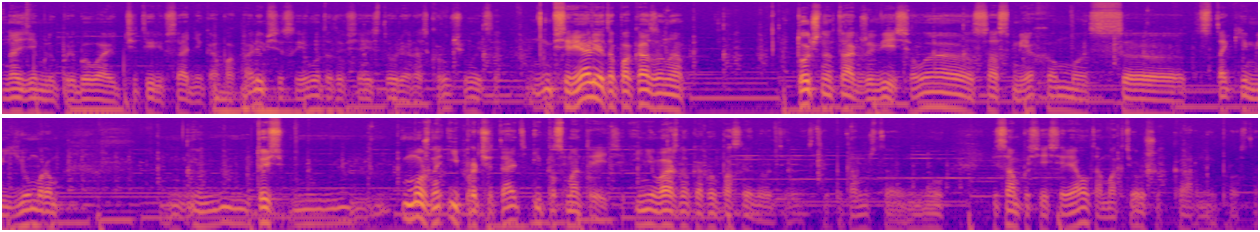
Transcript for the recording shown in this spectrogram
на землю прибывают четыре всадника апокалипсиса, и вот эта вся история раскручивается. В сериале это показано точно так же весело, со смехом, с, с таким юмором. То есть можно и прочитать, и посмотреть. И неважно в какой последовательности. Потому что, ну, и сам по себе сериал, там актеры шикарные просто.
